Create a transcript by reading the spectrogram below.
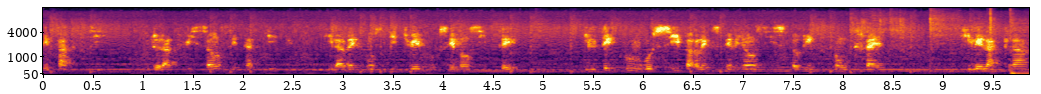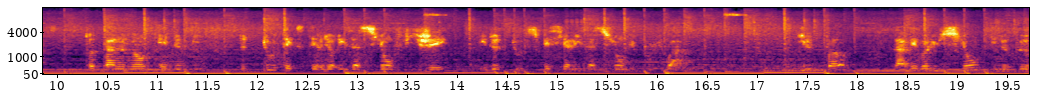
des partis de la puissance étatique qu'il avait constituée pour s'émanciper, il découvre aussi par l'expérience historique concrète qu'il est la classe totalement ennemie de toute extériorisation figée et de toute spécialisation du pouvoir. Il porte la révolution qui ne peut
